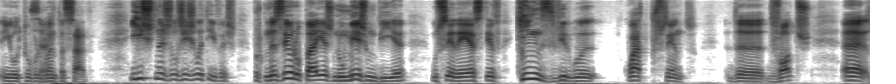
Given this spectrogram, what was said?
em outubro certo. do ano passado. Isto nas legislativas, porque nas europeias, no mesmo dia, o CDS teve 15,4% de, de votos Uh,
